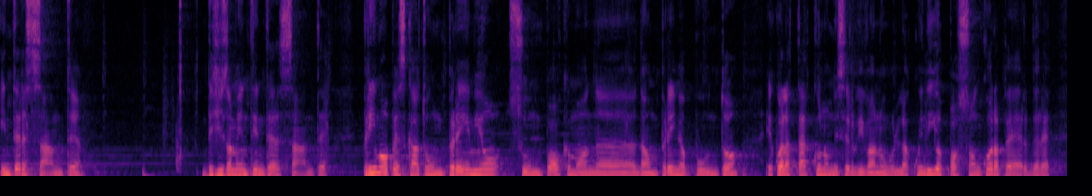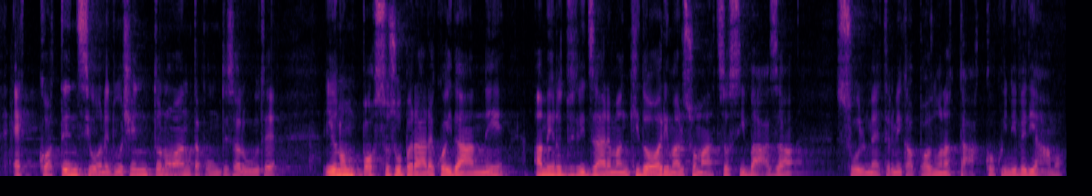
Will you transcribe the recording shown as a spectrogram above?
Interessante. Decisamente interessante. Prima ho pescato un premio su un Pokémon eh, da un premio appunto e quell'attacco non mi serviva a nulla, quindi io posso ancora perdere. Ecco, attenzione, 290 punti salute. Io non posso superare quei danni a meno di utilizzare Manchidori, ma il suo mazzo si basa sul mettermi KO ad un attacco, quindi vediamo.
